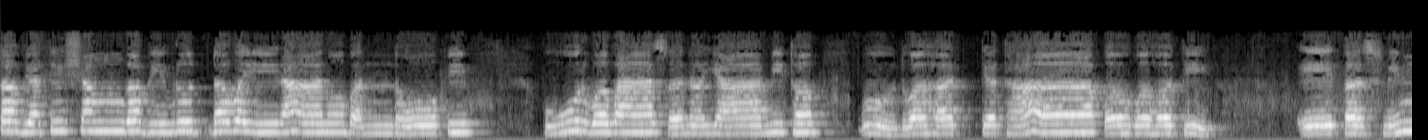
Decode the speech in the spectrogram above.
वित्तव्यतिशङ्गविवृद्धवैरानुबन्धोऽपि पूर्ववासनयामिथ उद्वहत्यथापवहति एतस्मिन्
